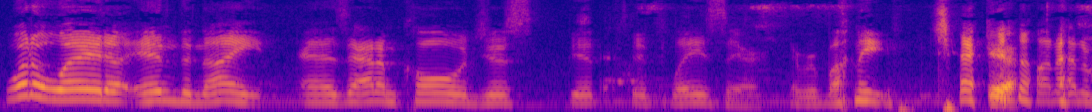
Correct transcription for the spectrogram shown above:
What a way to end the night! As Adam Cole just it, it plays there. Everybody checking Yeah. on Adam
